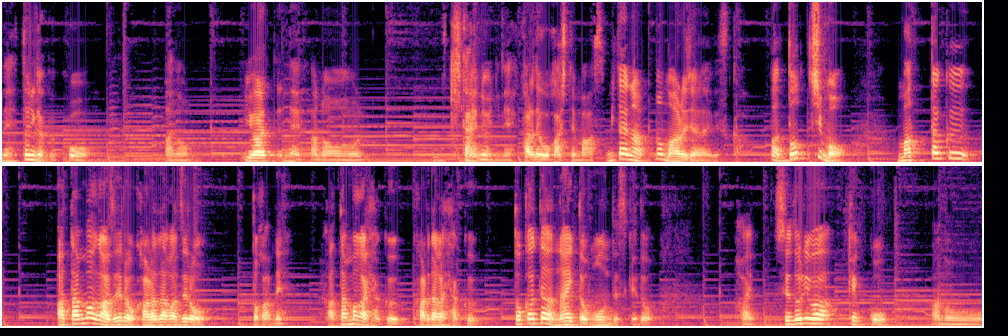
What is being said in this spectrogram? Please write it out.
ね、とにかくこう、あの、言われてね、あの、機械のようにね、体を動かしてます、みたいなのもあるじゃないですか。まあ、どっちも、全く頭が0、体が0とかね、頭が100、体が100とかではないと思うんですけど、はい。背取りは結構、あの、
